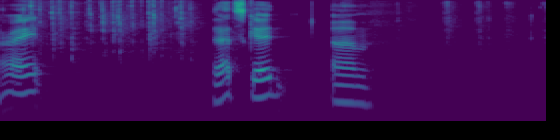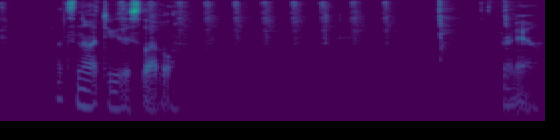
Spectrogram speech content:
All right. That's good. Um, let's not do this level for now.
